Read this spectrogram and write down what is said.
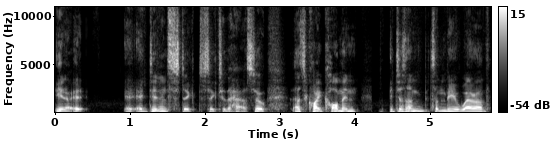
you know, it, it, it didn't stick stick to the hair. So that's quite common. It just something to be aware of.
